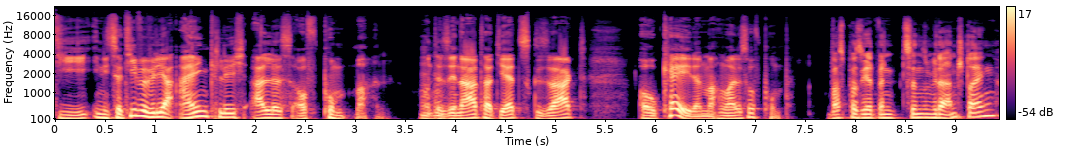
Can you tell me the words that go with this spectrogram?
Die Initiative will ja eigentlich alles auf Pump machen. Und mhm. der Senat hat jetzt gesagt, okay, dann machen wir alles auf Pump. Was passiert, wenn Zinsen wieder ansteigen?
